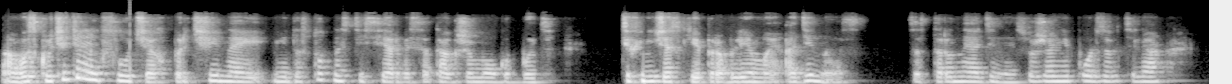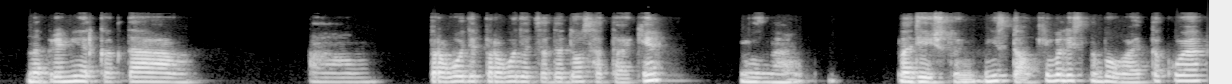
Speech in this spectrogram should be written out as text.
А в исключительных случаях причиной недоступности сервиса также могут быть технические проблемы 1С со стороны 1С уже не пользователя. Например, когда проводит, проводятся DDoS-атаки. Не знаю, надеюсь, что не сталкивались, но бывает такое.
